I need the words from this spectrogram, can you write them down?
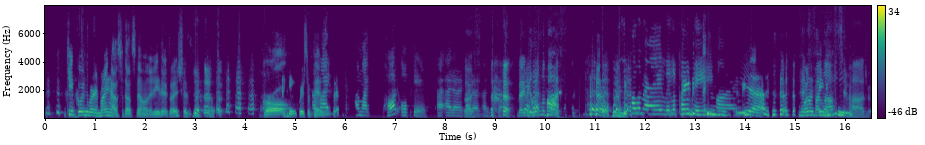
Can't go anywhere in my house without smelling it either. So it's just my neighbors are I'm pissed. like, I'm like pot or piss. I, I don't, I don't understand. Maybe a little of both. column A, little of column B. Maybe. yeah. Depends More if I laugh too hard.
